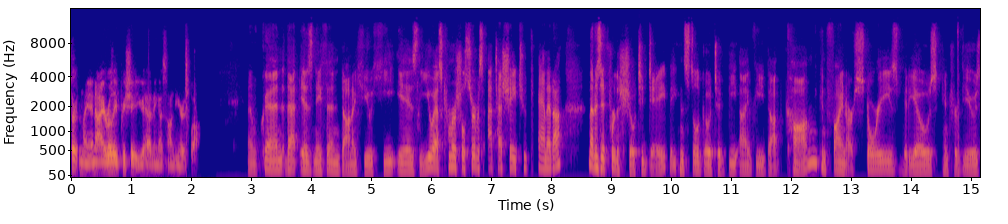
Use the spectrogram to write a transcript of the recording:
Certainly. And I really appreciate you having us on here as well. And again, that is Nathan Donahue. He is the U.S. Commercial Service Attache to Canada. That is it for the show today, but you can still go to biv.com. You can find our stories, videos, interviews.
